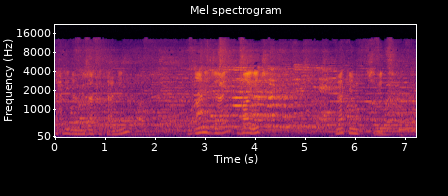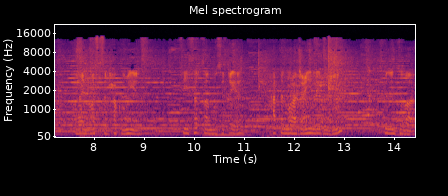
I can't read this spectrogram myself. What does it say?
تحديدا التعليم وأنا جاي ضايج لكن شفت هاي المؤسسة الحكومية في فرقة موسيقية حتى المراجعين اللي يجون في الانتظار.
